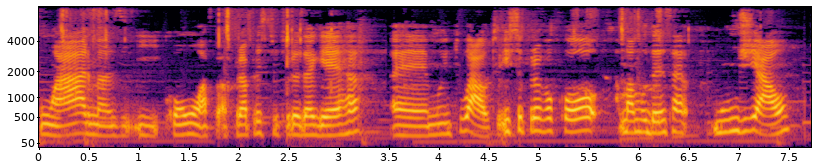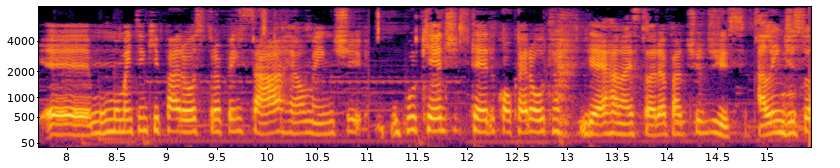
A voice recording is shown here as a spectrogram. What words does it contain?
com armas e com a, a própria estrutura da guerra é, muito alto. Isso provocou uma mudança mundial é, um momento em que parou-se para pensar realmente o porquê de ter qualquer outra guerra na história a partir disso. Além disso,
